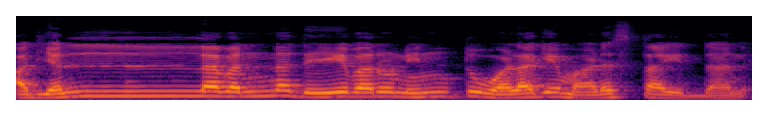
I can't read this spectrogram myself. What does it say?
ಅದೆಲ್ಲವನ್ನ ದೇವರು ನಿಂತು ಒಳಗೆ ಮಾಡಿಸ್ತಾ ಇದ್ದಾನೆ.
